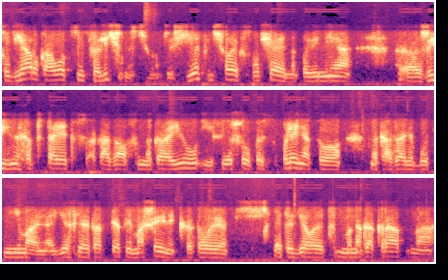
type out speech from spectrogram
судья руководствуется личностью. То есть если человек случайно по вине э, жизненных обстоятельств оказался на краю и совершил преступление, преступления, то наказание будет минимальное. Если это отпетый мошенник, который это делает многократно,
